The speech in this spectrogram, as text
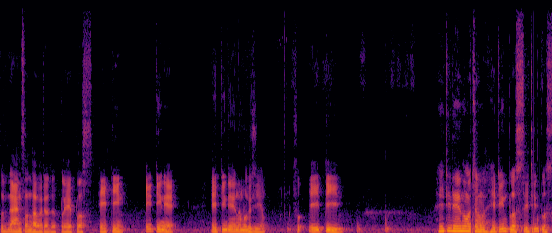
സോ ഇതിന്റെ ആൻസർ എന്താ വരിക? അത് play plus eighteen eighteen A eighteen A നമ്മൾക്ക് ചെയ്യാം. സോ എയ്റ്റീൻ എയ്റ്റീൻ എ എന്ന് വെച്ചാണ് eighteen plus eighteen plus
